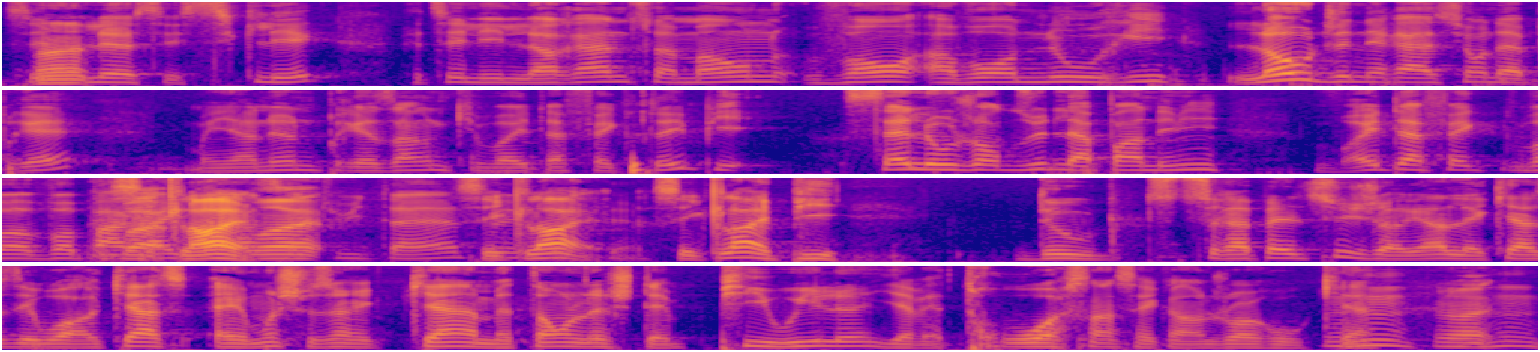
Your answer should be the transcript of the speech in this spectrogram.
C'est Ouais. là, c'est cyclique. Les Laurent de ce monde vont avoir nourri l'autre génération d'après, mais il y en a une présente qui va être affectée. Puis celle aujourd'hui de la pandémie va être affectée, va, va paraître clair. dans Ouais. 7-8 ans. C'est clair, c'est clair. Puis, dude, tu te rappelles-tu, je regarde le casque des Wildcats. Hey, moi, je faisais un camp, mettons, là, j'étais pee il y avait 350 joueurs au camp. Mhm, Ouais. mhm.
